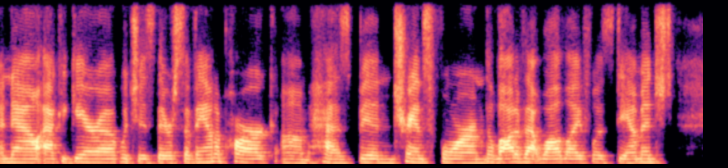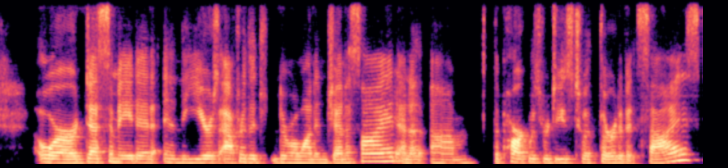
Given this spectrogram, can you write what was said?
and now Akagera, which is their savanna park, um, has been transformed. A lot of that wildlife was damaged or decimated in the years after the, the Rwandan genocide, and uh, um, the park was reduced to a third of its size.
